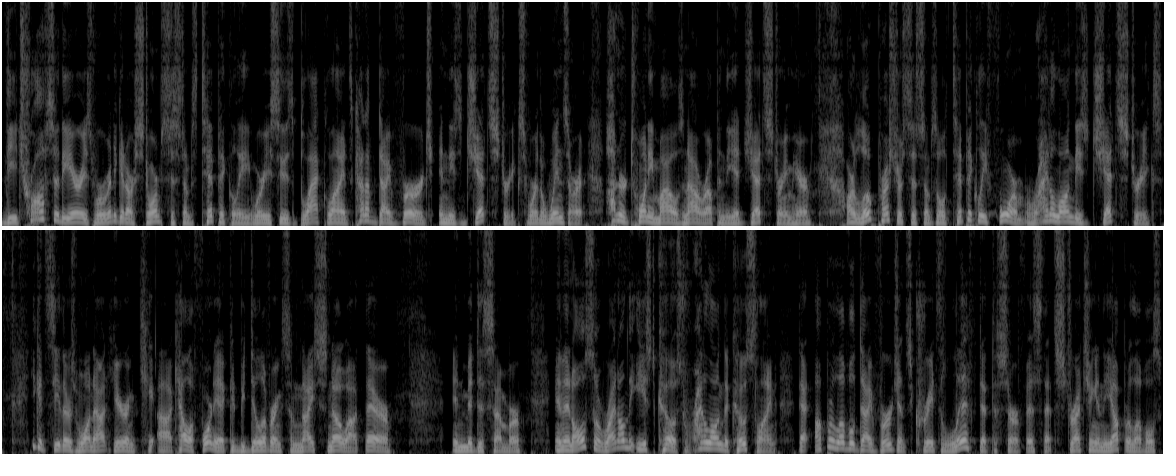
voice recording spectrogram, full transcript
The troughs are the areas where we're going to get our storm systems typically, where you see these black lines kind of diverge in these jet streaks where the winds are at 120 miles an hour up in the jet stream here. Our low pressure systems will typically form right along these jet streaks. You can see there's one out here in uh, California. It could be delivering some nice snow out there in mid December. And then also right on the East Coast, right along the coastline, that upper level divergence creates lift at the surface, that stretching in the upper levels,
